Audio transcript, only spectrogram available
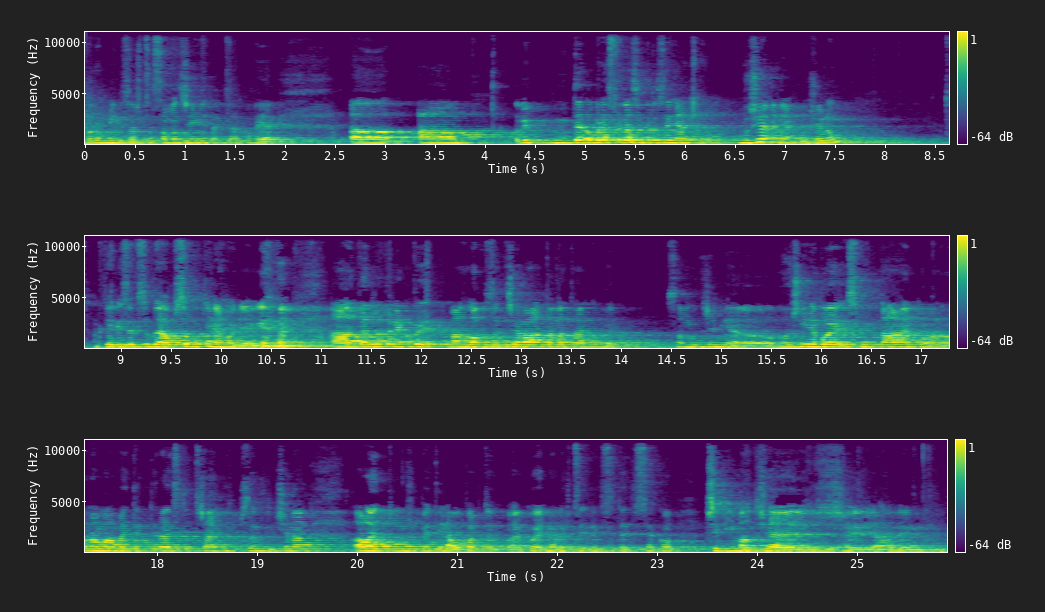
podobný vzorce samozřejmě, tak to jako je. A, a ten obraz teda zobrazuje nějakého muže a nějakou ženu, který se k sobě absolutně nehodí. A tenhle ten jakoby má hlavu ze dřeva, tahle to jakoby samozřejmě uh, hoří nebo je i smutná, jako on, ona má být, která je to třeba nějakým způsobem zničená, ale to může být i naopak, to je jako jedno, nechci, nechci teď se jako předjímat, že, že já nevím,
